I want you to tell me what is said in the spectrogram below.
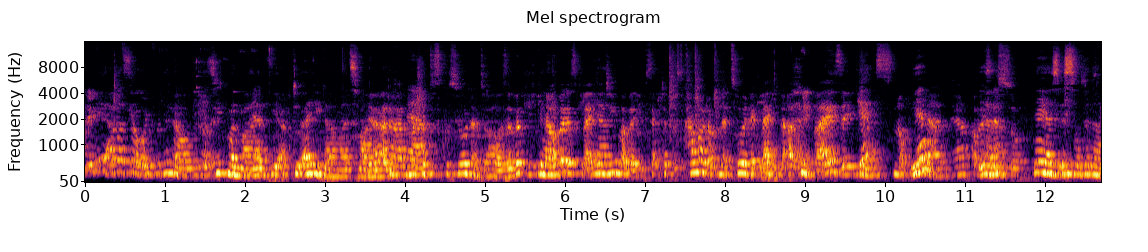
nee, aber so, genau, da sieht man mal, wie aktuell die damals waren. Ja, da hatten wir schon Diskussionen zu Hause, wirklich genau über das gleiche Thema, weil ich gesagt habe, das kann man doch nicht so in der gleichen Art und Weise jetzt noch lernen. Ja. Aber es ist so. Ja, es ist so, genau.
